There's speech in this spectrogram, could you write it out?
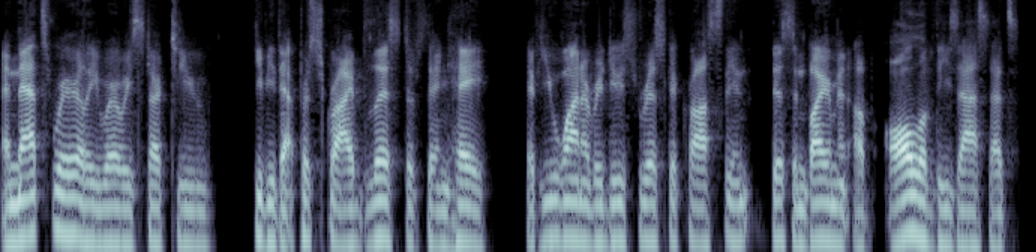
And that's really where we start to give you that prescribed list of saying, hey, if you want to reduce risk across the, this environment of all of these assets,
